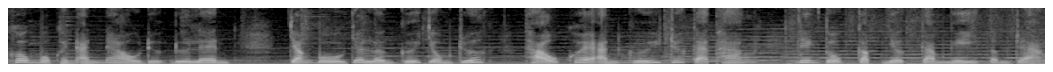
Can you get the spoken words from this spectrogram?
không một hình ảnh nào được đưa lên. Chẳng bù cho lần cưới chồng trước, Thảo khoe ảnh cưới trước cả tháng, liên tục cập nhật cảm nghĩ tâm trạng.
